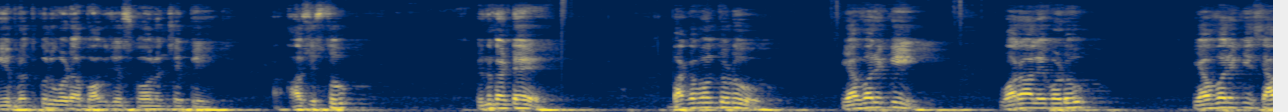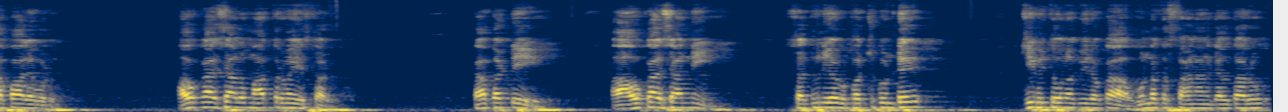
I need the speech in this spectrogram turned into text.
మీ బ్రతుకులు కూడా బాగు చేసుకోవాలని చెప్పి ఆశిస్తూ ఎందుకంటే భగవంతుడు ఎవరికి వరాలు ఇవ్వడు ఎవరికి శాపాలు ఇవ్వడు అవకాశాలు మాత్రమే ఇస్తాడు. కాబట్టి ఆ అవకాశాన్ని సద్వినియోగపరుచుకుంటే జీవితంలో మీరు ఒక ఉన్నత స్థానానికి వెళ్తారు.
